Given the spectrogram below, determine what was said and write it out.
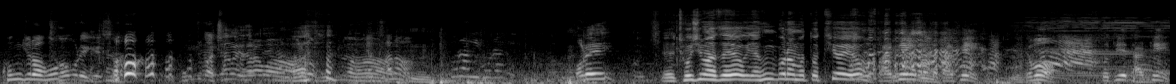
공주라고? 처음으로 얘기했어 공주가 이 사람아 공주가 차나 음. 호랑이 호랑이 호레이 예, 조심하세요. 그냥 흥분하면 또 튀어요. 달팽이 나왔다 달팽이. 여보 또 뒤에 달팽이.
